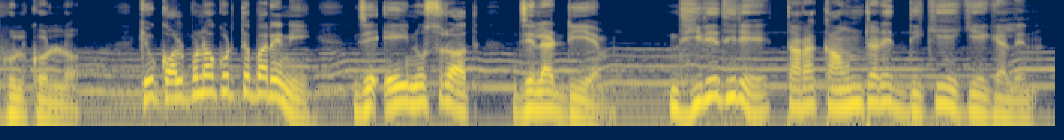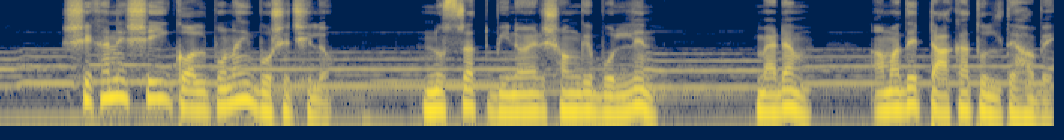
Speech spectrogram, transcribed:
ভুল করল। কেউ কল্পনা করতে পারেনি যে এই নুসরত জেলার ডিএম। ধীরে ধীরে তারা কাউন্টারের দিকে এগিয়ে গেলেন। সেখানে সেই কল্পনাই বসেছিল। নুসরাত বিনয়ের সঙ্গে বললেন, ম্যাডাম, আমাদের টাকা তুলতে হবে,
